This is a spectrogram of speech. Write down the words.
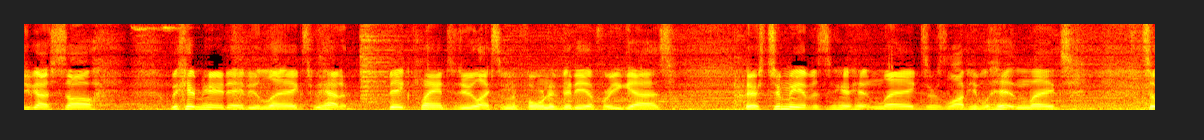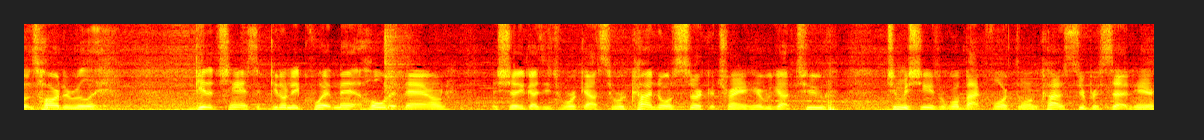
you guys saw, we came here today to do legs. We had a big plan to do like some informative video for you guys. There's too many of us in here hitting legs. There's a lot of people hitting legs. So it's hard to really get a chance to get on the equipment, hold it down, and show you guys each workout. So we're kind of doing circuit training here. We got two, two machines we're going back and forth on, kind of supersetting here.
